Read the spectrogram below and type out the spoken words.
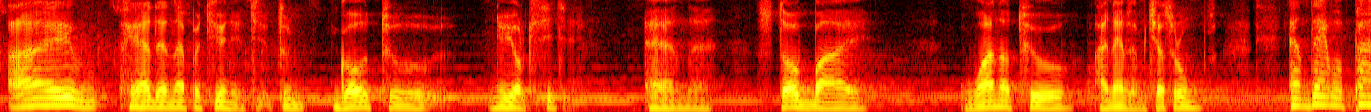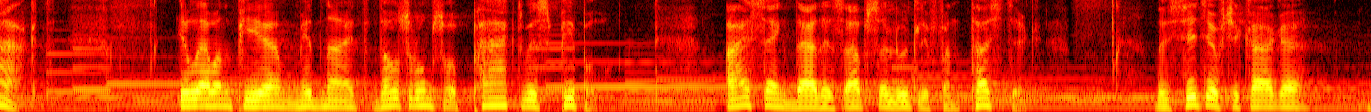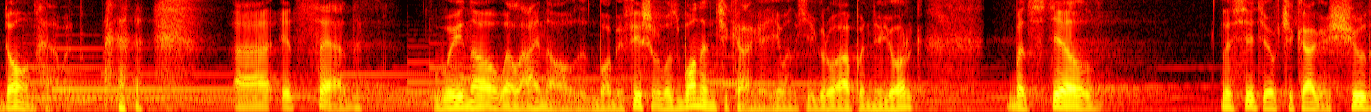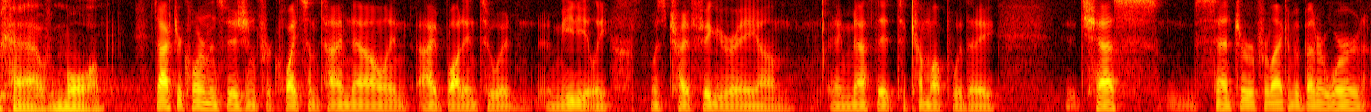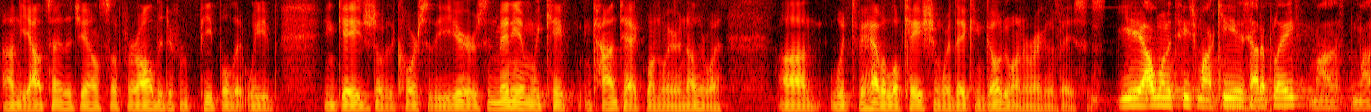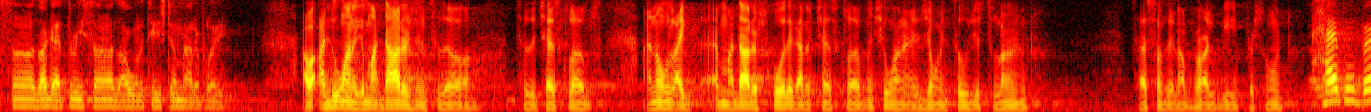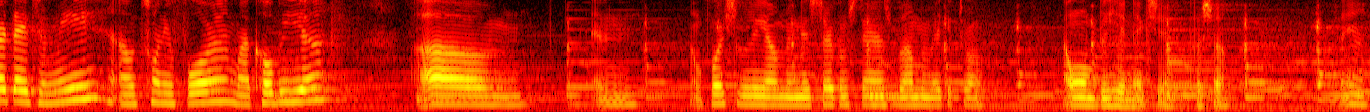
I had an opportunity to go to New York City and uh, stop by one or two, I named them chess rooms, and they were packed. 11 p.m., midnight, those rooms were packed with people. I think that is absolutely fantastic. The city of Chicago don't have it. uh, it's sad. We know, well, I know that Bobby Fischer was born in Chicago, even he grew up in New York. But still, the city of Chicago should have more. Dr. Korenman's vision for quite some time now, and I bought into it immediately, was to try to figure a, um, a method to come up with a chess center, for lack of a better word, on the outside of the jail. So for all the different people that we've engaged over the course of the years, and many of them we keep in contact one way or another with, um, would to have a location where they can go to on a regular basis. Yeah, I want to teach my kids how to play. My my sons, I got three sons. I want to teach them how to play. I, I do want to get my daughters into the to the chess clubs. I know, like at my daughter's school, they got a chess club, and she wanted to join too, just to learn. So that's something I'll probably be pursuing. Happy birthday to me. I'm 24, my Kobe year. Um, and unfortunately, I'm in this circumstance, but I'm gonna make it through. I won't be here next year for sure. So, yeah.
